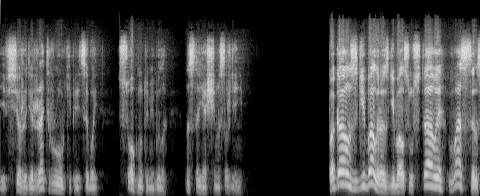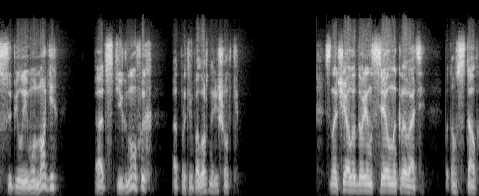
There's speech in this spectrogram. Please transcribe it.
и все же держать руки перед собой согнутыми было настоящим наслаждением. Пока он сгибал и разгибал суставы, Вассер сцепил ему ноги, отстегнув их от противоположной решетки. Сначала Дорин сел на кровати, потом встал,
